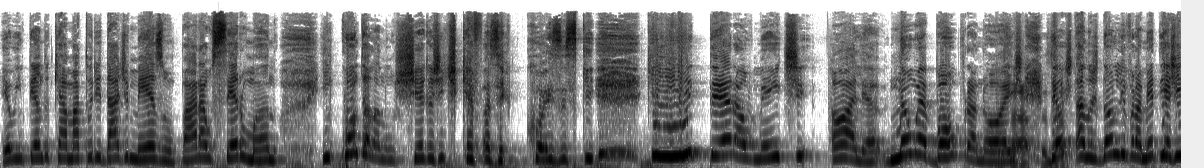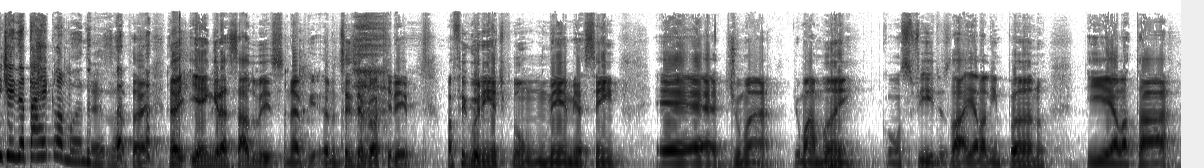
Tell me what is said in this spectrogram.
eu entendo que a maturidade mesmo, para o ser humano, enquanto ela não chega, a gente quer fazer coisas que, que literalmente, olha, não é bom para nós. Exato, exato. Deus está nos dando livramento e a gente ainda está reclamando. Exatamente. Não, e é engraçado isso, né? Porque eu não sei se você viu aquele. Uma figurinha, tipo um meme assim, é, de, uma, de uma mãe com os filhos lá, e ela limpando, e ela tá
